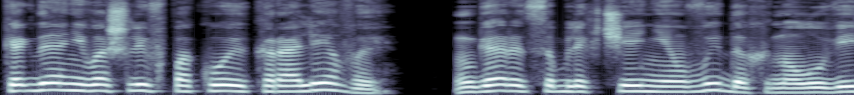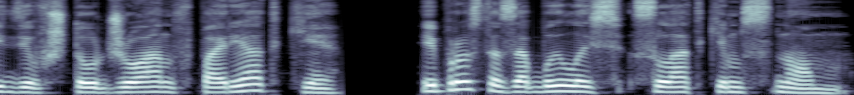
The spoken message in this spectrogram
Когда они вошли в покои королевы, Гаррет с облегчением выдохнул, увидев, что Джоан в порядке, и просто забылась сладким сном.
